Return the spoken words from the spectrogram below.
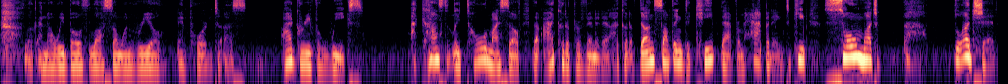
Look, I know we both lost someone real important to us. I grieved for weeks. I constantly told myself that I could have prevented it. I could have done something to keep that from happening, to keep so much uh, bloodshed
